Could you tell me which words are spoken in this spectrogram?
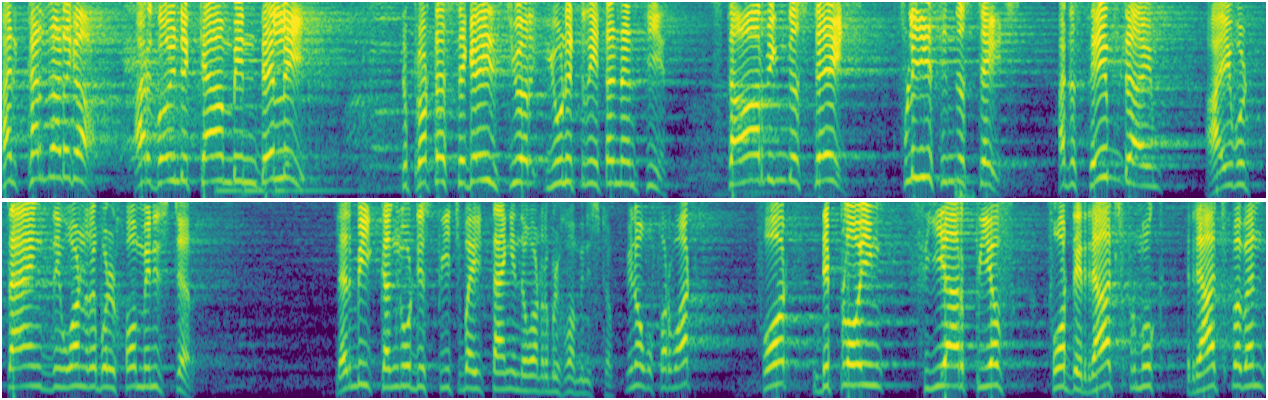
and Karnataka are going to camp in Delhi to protest against your unitary tendencies, starving the states, fleecing the states. At the same time, I would thank the Honorable Home Minister. Let me conclude this speech by thanking the Honorable Home Minister. You know for what? For deploying CRPF for the Raj Pramukh, Raj Bhavan,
